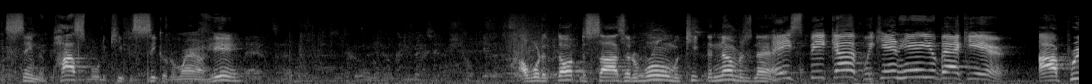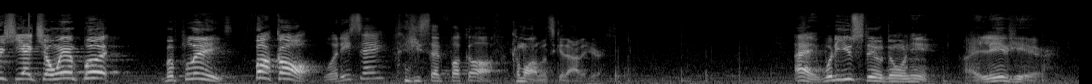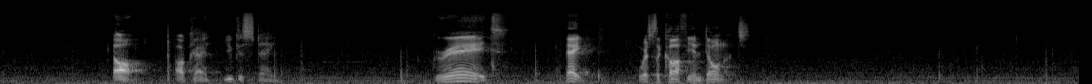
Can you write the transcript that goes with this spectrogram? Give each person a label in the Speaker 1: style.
Speaker 1: It seemed impossible to keep a secret around here. I would have thought the size of the room would keep the numbers down.
Speaker 2: Hey, speak up! We can't hear you back here!
Speaker 1: I appreciate your input, but please, fuck off!
Speaker 2: What'd he say?
Speaker 3: He said fuck off. Come on, let's get out of here.
Speaker 1: Hey, what are you still doing here?
Speaker 4: I live here.
Speaker 1: Oh, okay, you can stay.
Speaker 4: Great.
Speaker 3: Hey, where's the coffee and donuts?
